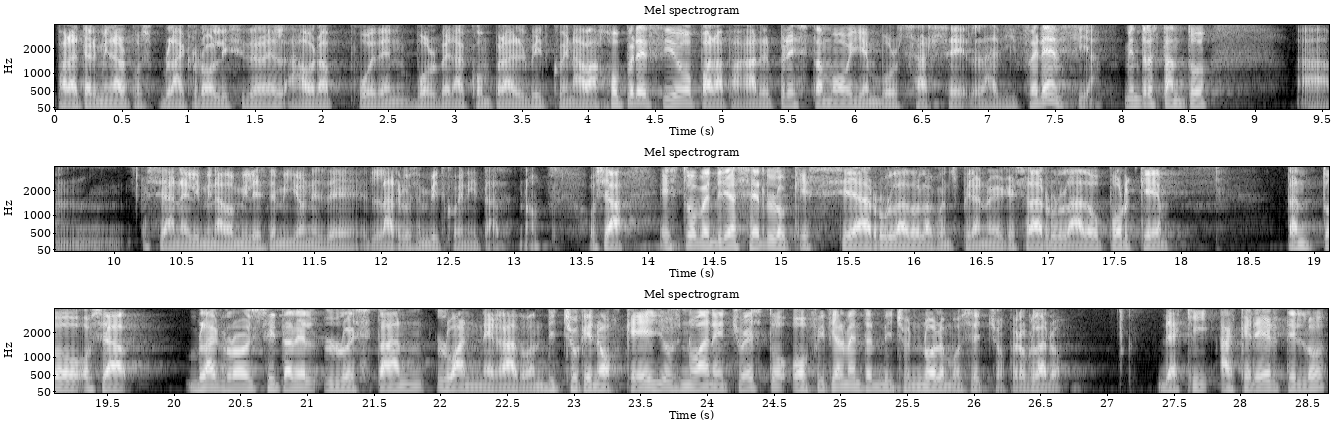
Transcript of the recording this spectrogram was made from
para terminar, pues BlackRock y Citadel ahora pueden volver a comprar el Bitcoin a bajo precio para pagar el préstamo y embolsarse la diferencia. Mientras tanto, se han eliminado miles de millones de largos en Bitcoin y tal, ¿no? O sea, esto vendría a ser lo que se ha rulado, la conspiranoia que se ha rulado, porque tanto, o sea, BlackRock y Citadel lo están, lo han negado, han dicho que no, que ellos no han hecho esto, oficialmente han dicho no lo hemos hecho, pero claro, de aquí a creértelo,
